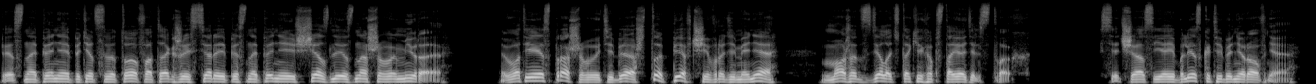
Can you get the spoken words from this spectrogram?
Песнопения пяти цветов, а также серые песнопения исчезли из нашего мира. Вот я и спрашиваю тебя, что певчий вроде меня может сделать в таких обстоятельствах? Сейчас я и близко тебе не ровня.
